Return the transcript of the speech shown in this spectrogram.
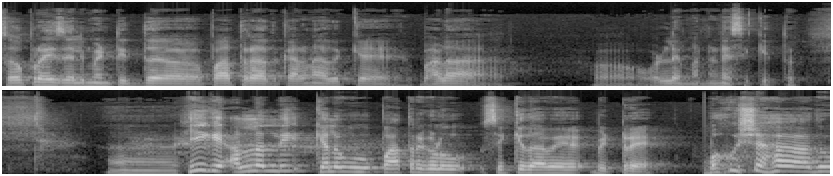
ಸರ್ಪ್ರೈಸ್ ಎಲಿಮೆಂಟ್ ಇದ್ದ ಪಾತ್ರ ಆದ ಕಾರಣ ಅದಕ್ಕೆ ಬಹಳ ಒಳ್ಳೆ ಮನ್ನಣೆ ಸಿಕ್ಕಿತ್ತು. ಹೀಗೆ ಅಲ್ಲಲ್ಲಿ ಕೆಲವು ಪಾತ್ರಗಳು ಸಿಕ್ಕಿದಾವೆ ಬಿಟ್ಟರೆ ಬಹುಶಃ ಅದು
